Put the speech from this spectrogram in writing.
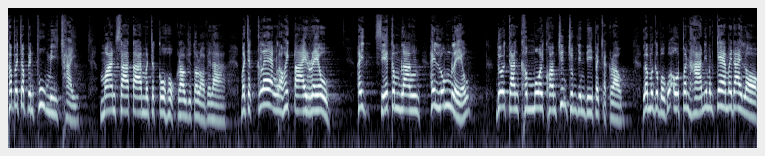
ข้าพเจ้าเป็นผู้มีชัย มารซาตานมันจะโกหกเราอยู่ตลอดเวลา มันจะแกล้งเราให้ตายเร็ว ให้เสียกำลัง ให้ล้มเหลว โดยการขโมยความชื่นชมยินดีไปจากเรา แล้วมันก็บอกว่าโอ้ปัญหานี้มันแก้ไม่ได้หรอก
